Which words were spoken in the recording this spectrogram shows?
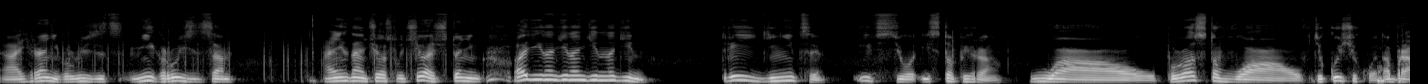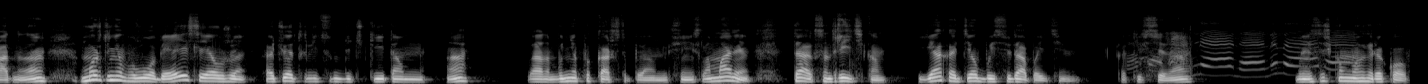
А игра не грузится, не грузится. А не знаю, что случилось, что не... 1, 1, 1, 1. Три единицы, и все, и стоп игра. Вау, просто вау. В текущий ход, обратно, да? Может у меня в лобби, а если я уже хочу открыть сундучки там, а? Ладно, мне пока что прям все не сломали. Так, смотрите-ка. Я хотел бы сюда пойти. Как и все, да? Блин, слишком много игроков.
